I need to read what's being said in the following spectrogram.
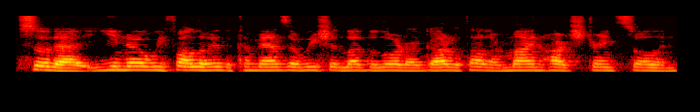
so that you know we follow the commands that we should love the Lord our God with all our mind, heart, strength, soul, and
